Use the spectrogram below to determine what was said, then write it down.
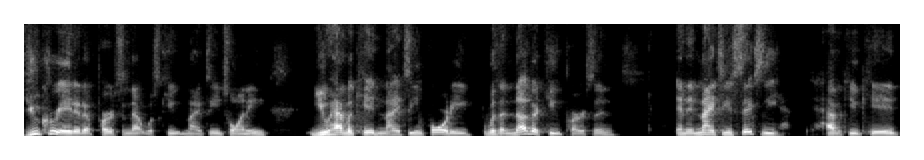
you created a person that was cute in 1920. You have a kid in 1940 with another cute person and in 1960 have a cute kid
